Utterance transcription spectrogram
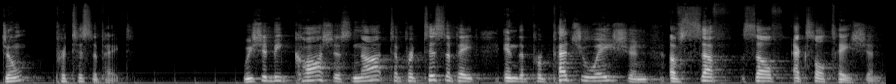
don't participate. We should be cautious not to participate in the perpetuation of self exaltation.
